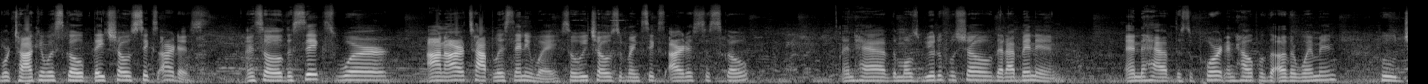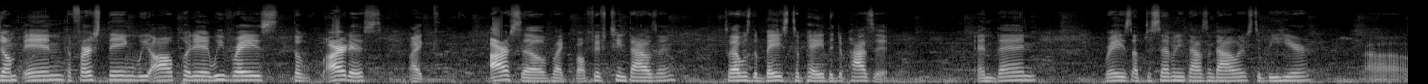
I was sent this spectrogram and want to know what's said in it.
were talking with Scope. They chose six artists, and so the six were on our top list anyway. So we chose to bring six artists to Scope and have the most beautiful show that I've been in, and to have the support and help of the other women who jump in. The first thing we all put in, we've raised the artists like ourselves like about fifteen thousand. So that was the base to pay the deposit, and then raised up to seventy thousand dollars to be here uh,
